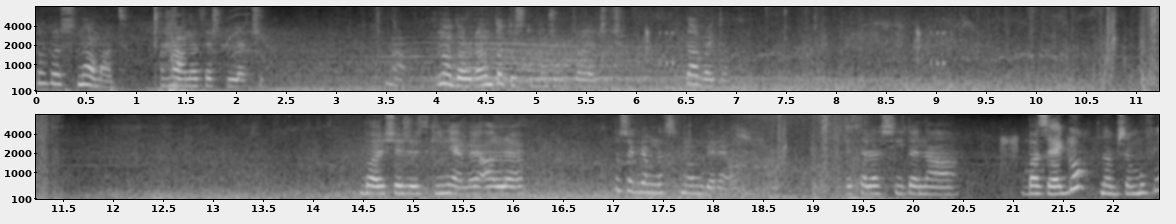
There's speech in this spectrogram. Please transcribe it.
To to jest nomad. Aha, ona też tu leci. No, no dobra, no to też tu możemy polecieć. Dawaj to. Boję się, że zginiemy, ale to zagram na Smongerę. Ja teraz idę na bazę Ego? Dobrze mówię?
